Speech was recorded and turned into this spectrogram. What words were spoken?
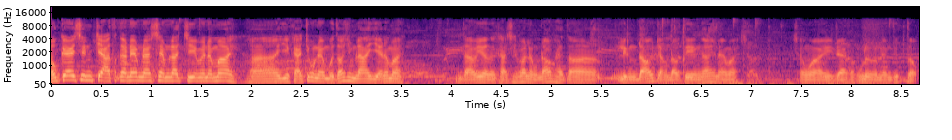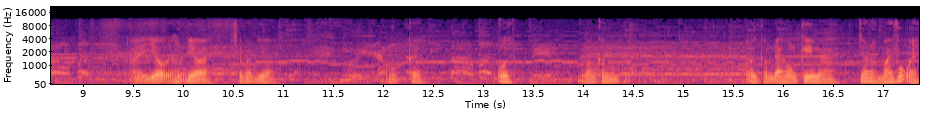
Ok xin chào tất cả anh em đang xem livestream anh em ơi. À, Duy Khải chúc anh em buổi tối xem live vậy anh em ơi. Tao bây giờ thì Khải sẽ phát lần đấu Khải ta liên đấu trận đầu tiên đấy anh em ơi. Xong rồi ra phát lương anh em tiếp tục. À, Vô hết giờ rồi Sắp hết giờ rồi. Ok. Ôi, Vẫn cầm Ôi cầm đao hồng kiếm mà. Chắc là mấy phút rồi.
